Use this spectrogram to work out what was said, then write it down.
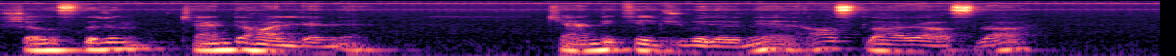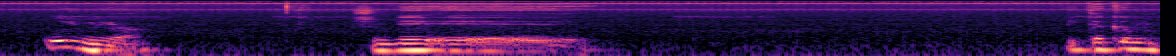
şahısların kendi hallerine, kendi tecrübelerine asla ve asla uymuyor. Şimdi e, bir takım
